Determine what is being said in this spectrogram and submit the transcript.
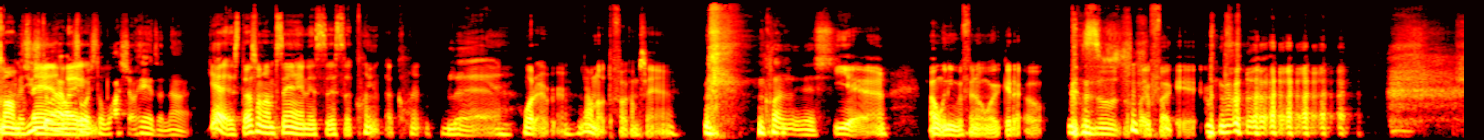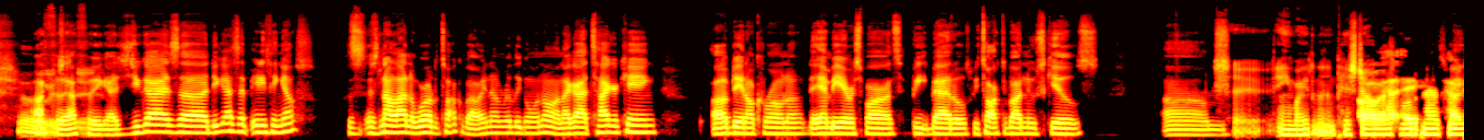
No, I'm because you still have like- a choice to wash your hands or not. Yes, that's what I'm saying. It's it's a clean a clean blah, whatever. Y'all know what the fuck I'm saying. Cleanliness. Yeah. I wouldn't even finna work it out. this was just like fuck it. Oh, I feel I feel you guys. Do you guys uh do you guys have anything else? 'Cause There's not a lot in the world to talk about. Ain't nothing really going on. I got Tiger King, update on Corona, the NBA response, beat battles. We talked about new skills. Um Shit. Anybody done pissed Oh, off hey, the past How week?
